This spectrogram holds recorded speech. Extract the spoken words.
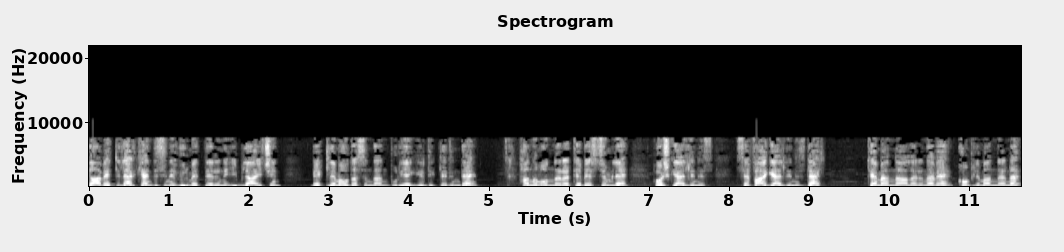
Davetliler kendisine hürmetlerini ibla için bekleme odasından buraya girdiklerinde hanım onlara tebessümle hoş geldiniz, sefa geldiniz der, temennalarına ve komplimanlarına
